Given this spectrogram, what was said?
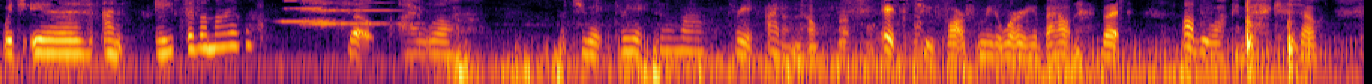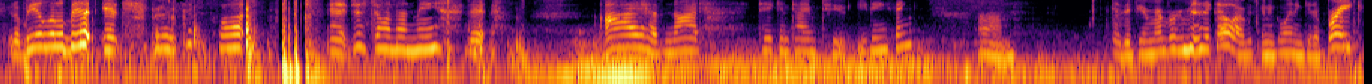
which is an eighth of a mile. So I will, two eight, three eighths of a mile, three, I don't know. It's too far for me to worry about, but I'll be walking back. So it'll be a little bit. It's probably six o'clock and it just dawned on me that I have not taken time to eat anything. Um, because if you remember a minute ago, I was going to go in and get a break.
